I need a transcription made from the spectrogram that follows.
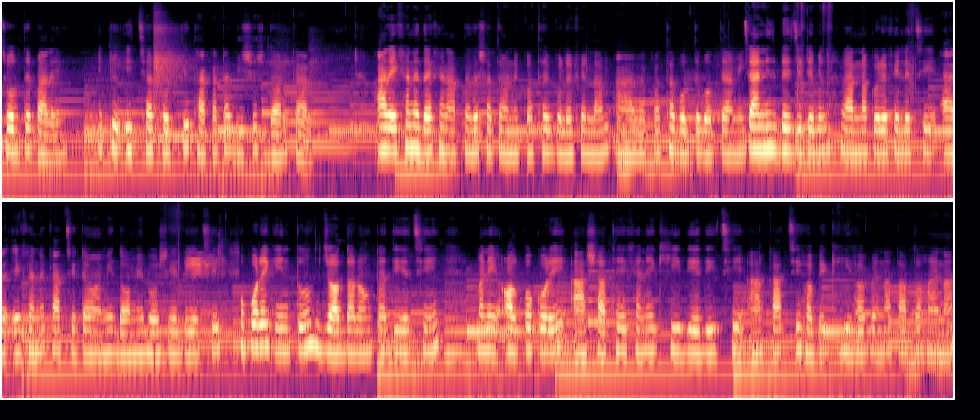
চলতে পারে। একটু ইচ্ছা শক্তি থাকাটা বিশেষ দরকার। আর এখানে দেখেন আপনাদের সাথে অনেক কথাই বলে ফেললাম। আর কথা বলতে বলতে আমি চাইনিজ ভেজিটেবল রান্না করে ফেলেছি। আর এখানে কাচিটাও আমি দমে বসিয়ে দিয়েছি। উপরে কিন্তু জর্দা রঙটা দিয়েছি। মানে অল্প করে আর সাথে এখানে ঘি দিয়ে দিয়েছি। আর কাচ্চি হবে, ঘি হবে না, তা তো হয় না।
